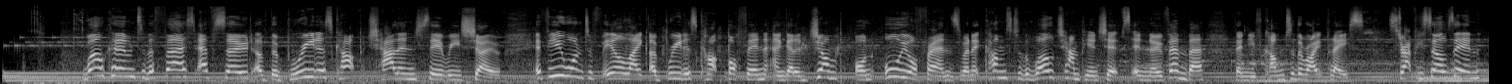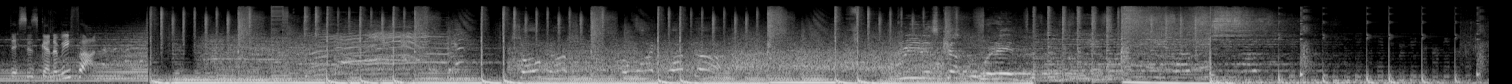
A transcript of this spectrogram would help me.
Welcome to the first episode of the Breeders' Cup Challenge Series show. If you want to feel like a Breeders' Cup boffin and get a jump on all your friends when it comes to the World Championships in November, then you've come to the right place. Strap yourselves in, this is going to be fun.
